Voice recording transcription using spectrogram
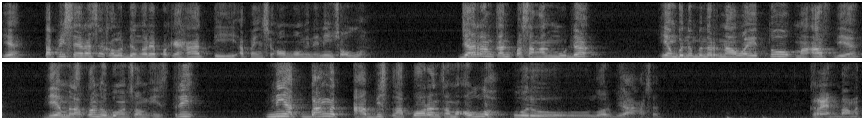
Ya, tapi saya rasa kalau dengarnya pakai hati, apa yang saya omongin ini insya Allah. Jarang kan pasangan muda yang benar-benar nawa itu, maaf dia, dia melakukan hubungan suami istri, niat banget, habis laporan sama Allah. Waduh, luar biasa. Keren banget.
